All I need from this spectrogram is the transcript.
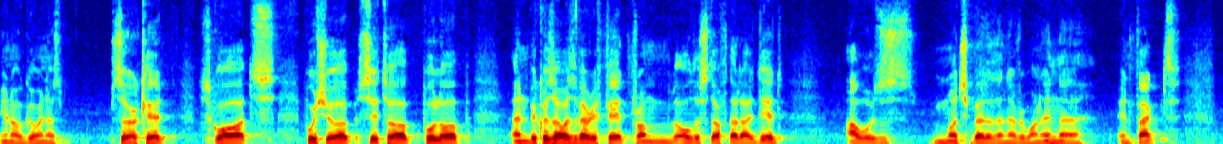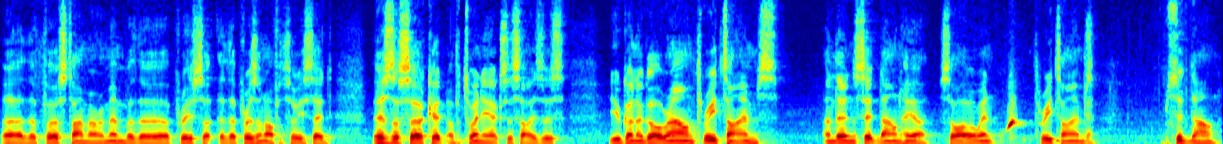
you know, going a circuit, squats, push up, sit up, pull up. And because I was very fit from all the stuff that I did, I was much better than everyone in there. In fact, uh, the first time I remember the, the prison officer, he said, There's a circuit of 20 exercises. You're going to go around three times and then sit down here. So I went three times, sit down.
